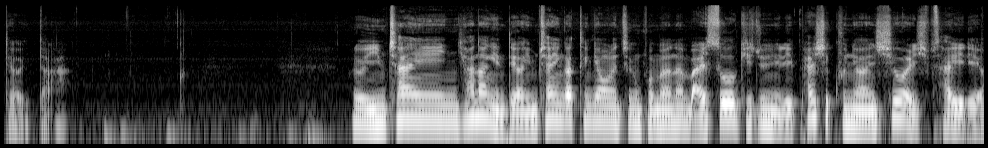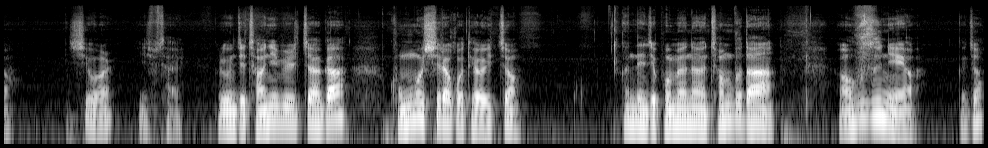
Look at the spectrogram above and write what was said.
되어 있다. 그리고 임차인 현황인데요. 임차인 같은 경우는 지금 보면은 말소 기준일이 89년 10월 24일이에요. 10월 24일. 그리고 이제 전입일자가 공모씨라고 되어 있죠. 근데 이제 보면은 전부 다 어, 후순이에요. 그죠?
